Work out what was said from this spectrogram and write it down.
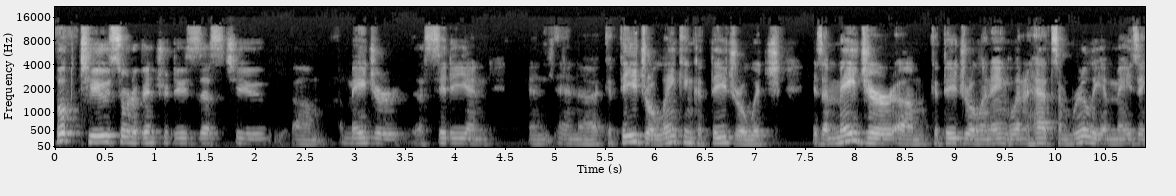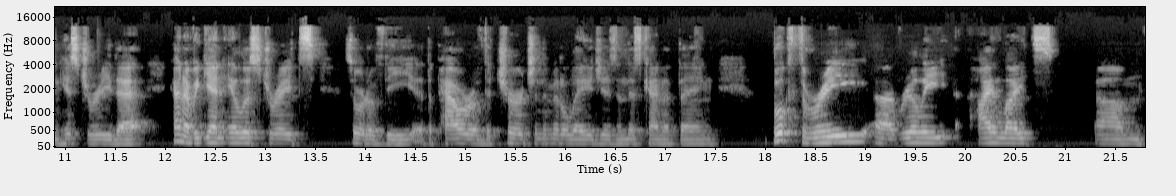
Book two sort of introduces us to um, a major uh, city and and and a cathedral, Lincoln Cathedral, which is a major um, cathedral in England and had some really amazing history that kind of again illustrates sort of the uh, the power of the church in the Middle Ages and this kind of thing. Book three uh, really highlights um,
